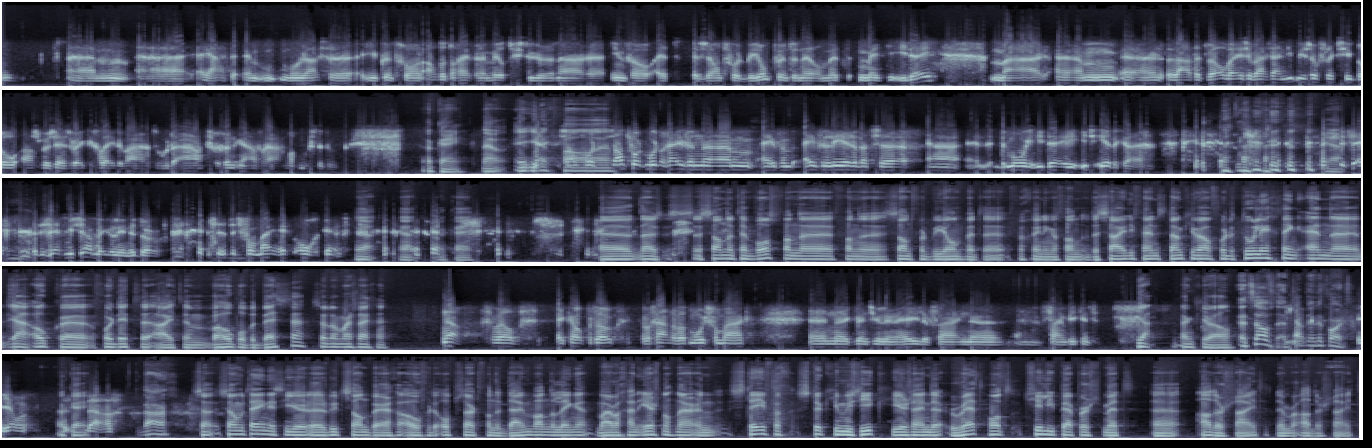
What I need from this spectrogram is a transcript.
ehm, eh, ja, en moet luisteren, je kunt gewoon altijd nog even een mailtje sturen naar uh, info.zandvoortbeyond.nl met, met je idee. Maar eh, laat het wel wezen, wij zijn niet meer zo flexibel als we zes weken geleden waren toen we de aan, vergunningaanvraag nog moesten doen. Oké, nou in ieder Nee, geval... Zandvoort, eh, Zandvoort moet nog even, ehm, even, even leren dat ze eh, de mooie ideeën iets eerder krijgen. het, is echt, het is echt bizar bij jullie in het dorp. het is voor mij echt ongekend. Ja, ja oké. Eh, nou, Sander ten Bos van, eh van Zandvoort Beyond met de vergunningen van de side events. Dankjewel voor de toelichting en ja, ook voor dit item. We hopen op het beste, zullen we maar zeggen. Nou, geweldig. Ik hoop het ook. We gaan er wat moois van maken. En eh, ik wens jullie een hele fijn, eh, fijn weekend. Ja, dankjewel. Hetzelfde, en tot binnenkort. Ja hoor. Oké. Dag. Dag. Zo, zometeen is hier eh, Ruud Sandbergen over de opstart van de duimwandelingen. Maar we gaan eerst nog naar een stevig stukje muziek. Hier zijn de Red Hot Chili Peppers met eh, Other Side, het nummer Other Side.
